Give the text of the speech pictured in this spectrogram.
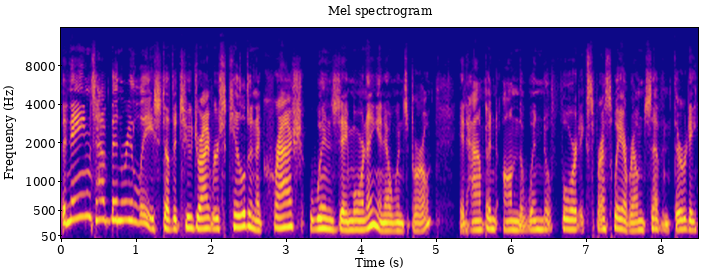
The names have been released of the two drivers killed in a crash Wednesday morning in Owensboro. It happened on the Wendell Ford Expressway around 7:30.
